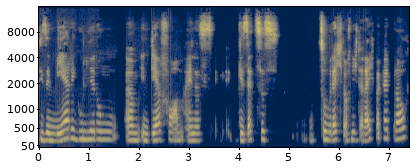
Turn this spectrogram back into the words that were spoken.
diese Mehrregulierung ähm, in der Form eines Gesetzes zum Recht auf Nichterreichbarkeit braucht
